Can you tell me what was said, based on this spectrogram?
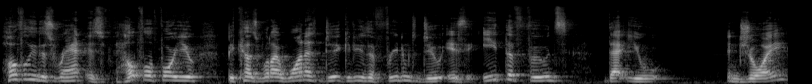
hopefully this rant is helpful for you because what I want to give you the freedom to do is eat the foods that you enjoy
